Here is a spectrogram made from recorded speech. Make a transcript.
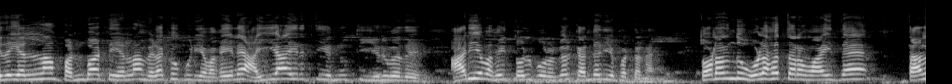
இதையெல்லாம் பண்பாட்டை எல்லாம் விளக்கக்கூடிய வகையில் ஐயாயிரத்தி எண்ணூற்றி இருபது அரிய வகை தொல்பொருட்கள் கண்டறியப்பட்டன. தொடர்ந்து உலகத்தரம் வாய்ந்த தள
